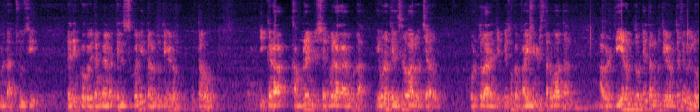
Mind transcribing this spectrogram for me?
గుండా చూసి లేదా ఇంకొక విధంగా తెలుసుకొని తలుపు తీయడం ఉత్తమం. ఇక్కడ కంప్లైంట్ షర్మిల గారు కూడా ఎవరో తెలిసిన వాళ్ళు వచ్చారు కొడుతున్నారని చెప్పేసి ఒక ఫైవ్ మినిట్స్ తర్వాత ఆవిడ తీయడంతో తలుపు తీయడంతో వీళ్ళు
